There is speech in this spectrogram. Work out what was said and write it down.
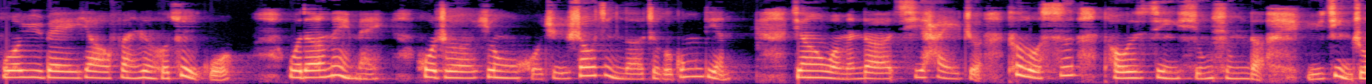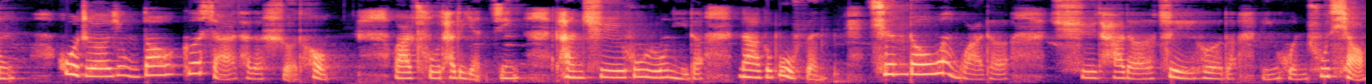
我预备要犯任何罪过。我的妹妹，或者用火炬烧尽了这个宫殿，将我们的欺害者特洛斯投进熊熊的余烬中，或者用刀割下他的舌头。挖出他的眼睛，砍去侮辱你的那个部分，千刀万剐的取他的罪恶的灵魂出窍。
